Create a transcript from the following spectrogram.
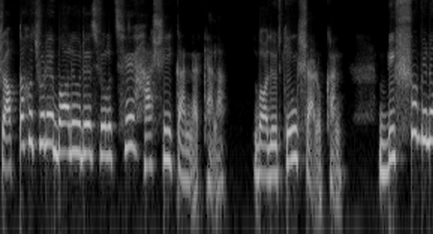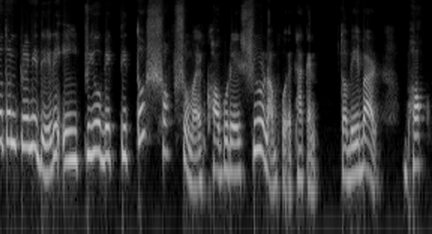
সপ্তাহ জুড়ে বলিউডে চলেছে হাসি কান্নার খেলা। বলিউড কিং শাহরুখ খান, বিশ্ব বিনোদন প্রেমীদের এই প্রিয় ব্যক্তিত্ব সবসময় খবরের শিরোনাম হয়ে থাকেন। তবে এবার ভক্ত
